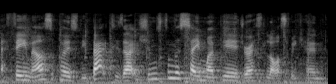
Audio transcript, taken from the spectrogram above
A female supposedly backed his actions from the same IP address last weekend.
